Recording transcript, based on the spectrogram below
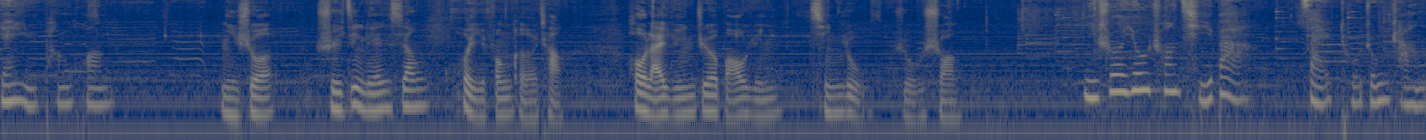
烟雨彷徨。你说，水尽莲香，惠风和畅。后来，云遮薄云，清露如霜。你说幽窗棋罢，在途中长。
